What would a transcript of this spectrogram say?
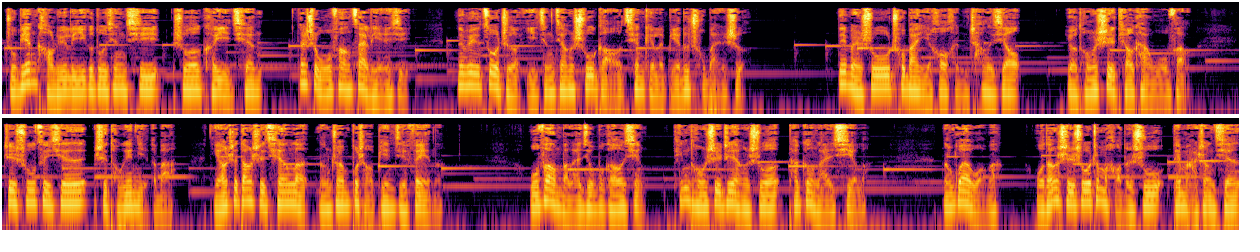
主编考虑了一个多星期，说可以签，但是吴放再联系，那位作者已经将书稿签给了别的出版社。那本书出版以后很畅销，有同事调侃吴放：“这书最先是投给你的吧？”你要是当时签了，能赚不少编辑费呢。吴放本来就不高兴，听同事这样说，他更来气了。能怪我吗？我当时说这么好的书得马上签，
